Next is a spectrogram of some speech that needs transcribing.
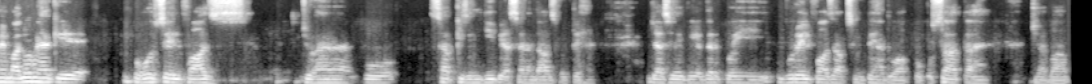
ہمیں معلوم ہے کہ بہت سے الفاظ جو ہیں وہ سب کی زندگی پہ اثر انداز ہوتے ہیں۔ جیسے کہ اگر کوئی برے الفاظ آپ سنتے ہیں تو آپ کو غصہ آتا ہے۔ جب آپ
